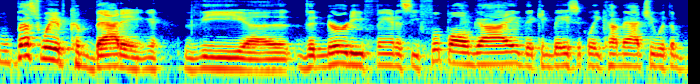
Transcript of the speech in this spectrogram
best way of combating the uh, the nerdy fantasy football guy that can basically come at you with an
